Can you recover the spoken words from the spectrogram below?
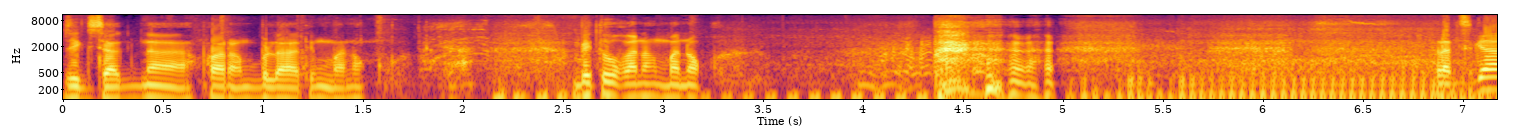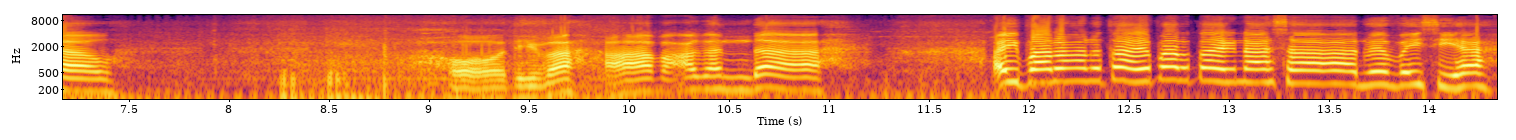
Zigzag na parang bulating manok. Bituka ng manok. Let's go. Oh, di ba? Napakaganda. Ay, parang ano tayo, parang tayong nasa Nueva Ecija.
